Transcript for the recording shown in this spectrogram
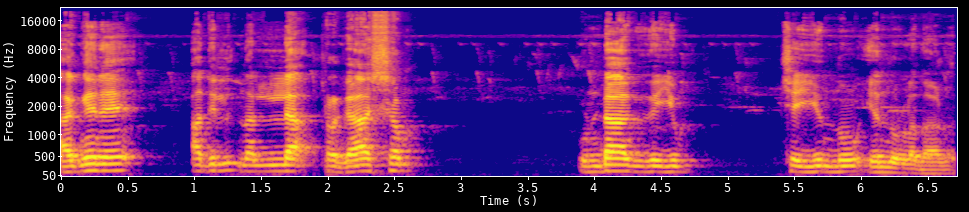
അങ്ങനെ അതിൽ നല്ല പ്രകാശം ഉണ്ടാകുകയും ചെയ്യുന്നു എന്നുള്ളതാണ്.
